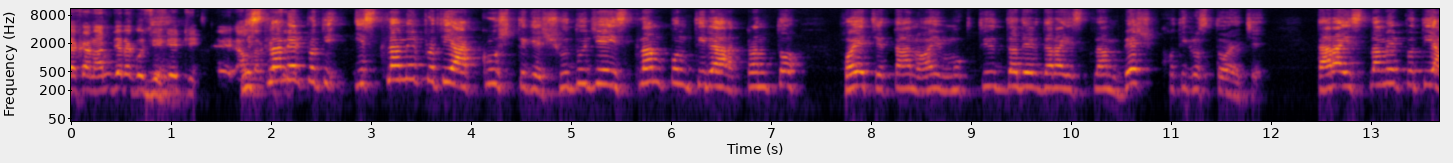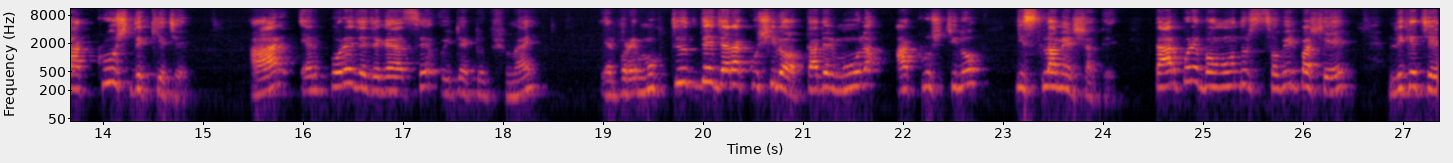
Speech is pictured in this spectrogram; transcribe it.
দেখান আমি যেটা করছি এটাই ঠিক ইসলামের প্রতি ইসলামের প্রতি আক্রোশ থেকে শুধু যে ইসলামপন্থীরা আক্রান্ত হয়েছে তা নয় মুক্তিযোদ্ধাদের দ্বারা ইসলাম বেশ ক্ষতিগ্রস্ত হয়েছে। তারা ইসলামের প্রতি আক্রোশ দেখিয়েছে। আর এরপরে যে জায়গায় আছে ওইটা একটু শোনাই। এরপরে মুক্তিযুদ্ধে যারা কুশীলভ তাদের মূল আক্রোশ ছিল ইসলামের সাথে। তারপরে বঙ্গবন্ধুর ছবির পাশে লিখেছে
